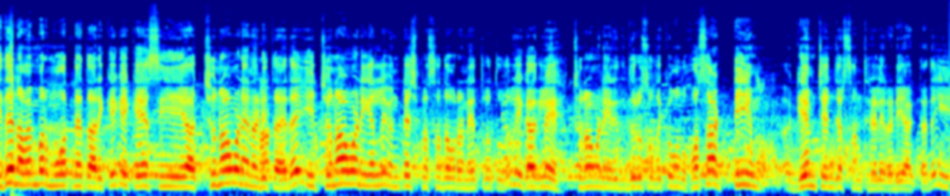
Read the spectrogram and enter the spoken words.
ಇದೇ ನವೆಂಬರ್ ಮೂವತ್ತನೇ ತಾರೀಕಿಗೆ ಕೆ ಎಸ್ ಚುನಾವಣೆ ನಡೀತಾ ಇದೆ. ಈ ಚುನಾವಣೆಯಲ್ಲಿ ವೆಂಕಟೇಶ್ ಪ್ರಸಾದ್ ಅವರ ನೇತೃತ್ವದಲ್ಲಿ ಈಗಾಗಲೇ ಚುನಾವಣೆ ಎದುರಿಸೋದಕ್ಕೆ ಒಂದು ಹೊಸ ಟೀಮ್ ಗೇಮ್ ಚೇಂಜರ್ಸ್ ಅಂತ ಹೇಳಿ ರೆಡಿ ಆಗ್ತಾ ಇದೆ. ಈ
